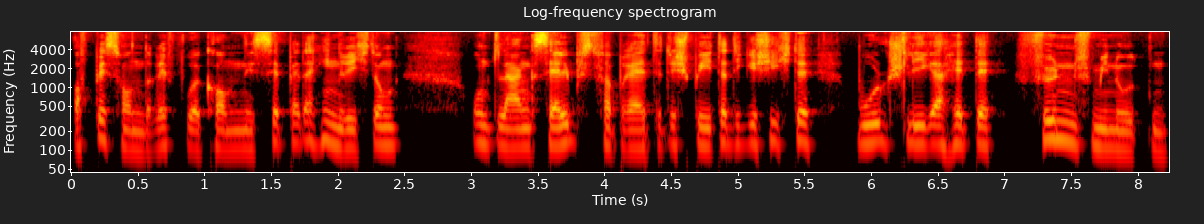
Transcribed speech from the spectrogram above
auf besondere Vorkommnisse bei der Hinrichtung und Lang selbst verbreitete später die Geschichte, Wohlschläger hätte fünf Minuten,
